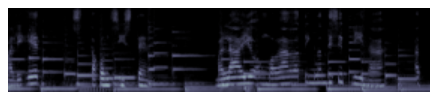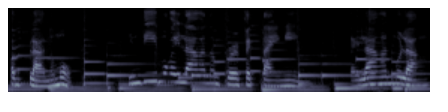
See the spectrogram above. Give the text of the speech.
maliit, basta consistent. Malayo ang mararating ng disiplina at pagplano mo. Hindi mo kailangan ng perfect timing. Kailangan mo lang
